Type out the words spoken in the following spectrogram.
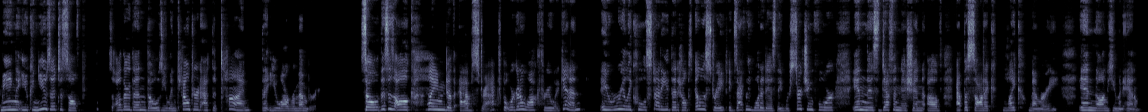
meaning that you can use it to solve problems other than those you encountered at the time that you are remembering. So this is all kind of abstract, but we're going to walk through again a really cool study that helps illustrate exactly what it is they were searching for in this definition of episodic like memory in non human animals.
